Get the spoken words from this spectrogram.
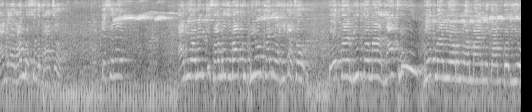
हामीलाई राम्रोसँग थाहा छ। त्यसैले हामी अमेरिकी साम्राज्यवादको विरोध गरिरहेका छौँ। भियतनाम युद्धमा लाखौँ भियतनामीहरूलाई मार्ने काम गरियो।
